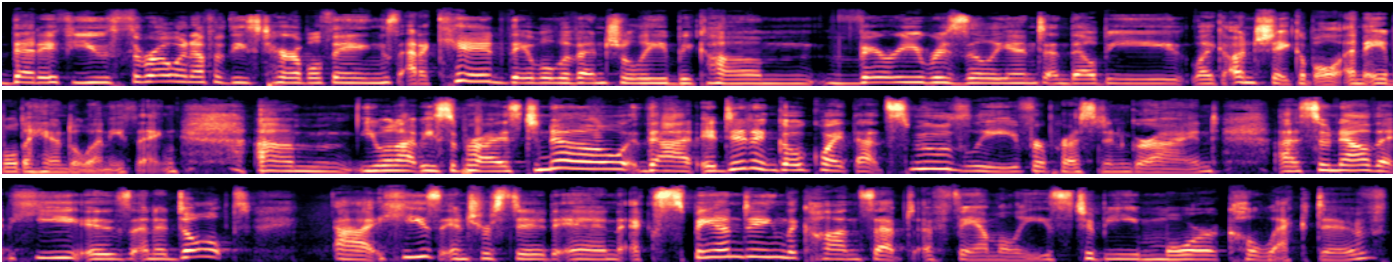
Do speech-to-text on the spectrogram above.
that if you throw enough of these terrible things at a kid, they will eventually become very resilient and they'll be like unshakable and able to handle anything. Um, you will not be surprised to know that it didn't go quite that smoothly for Preston Grind. Uh, so now that he is an adult, uh, he's interested in expanding the concept of families to be more collective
